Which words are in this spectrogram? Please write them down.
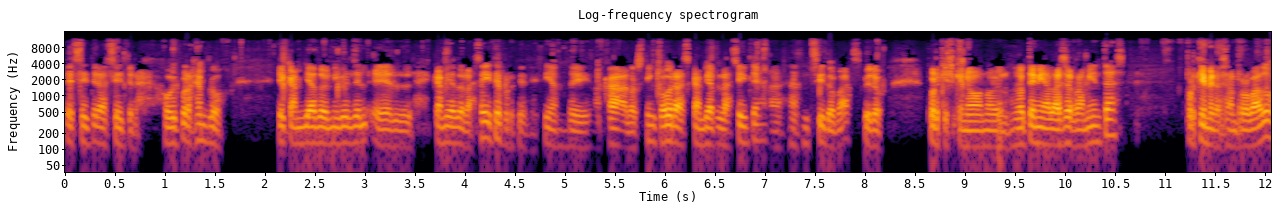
etcétera, etcétera. Hoy, por ejemplo, he cambiado el nivel del el, cambiado el aceite porque decían de acá a las 5 horas cambiar el aceite han sido más pero porque es que no, no, no, tenía las herramientas porque me las han robado.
